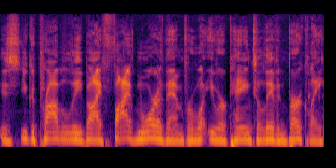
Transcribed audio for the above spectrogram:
is you could probably buy five more of them for what you were paying to live in Berkeley.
